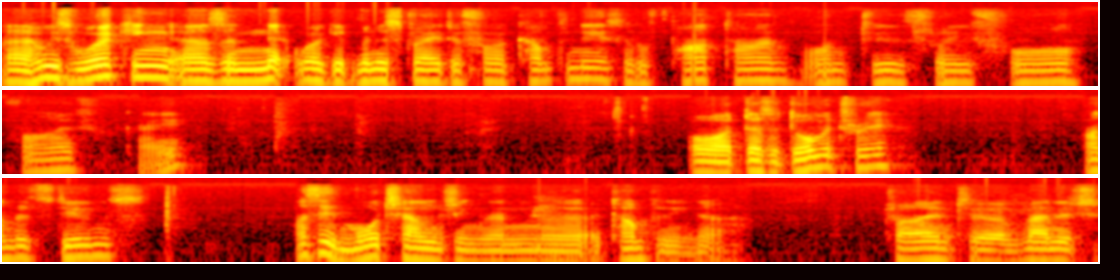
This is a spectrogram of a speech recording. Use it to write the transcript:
Uh, who is working as a network administrator for a company, sort of part-time? One, two, three, four, five, okay or does a dormitory, 100 students. I see it more challenging than uh, a company now. Trying to manage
